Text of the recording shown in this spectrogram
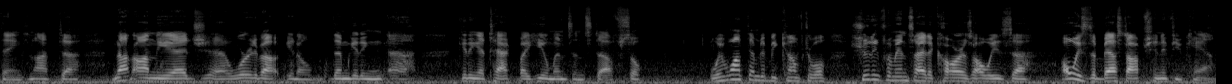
things, not uh, not on the edge, uh, worried about you know them getting uh, getting attacked by humans and stuff. So we want them to be comfortable. Shooting from inside a car is always uh, always the best option if you can.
